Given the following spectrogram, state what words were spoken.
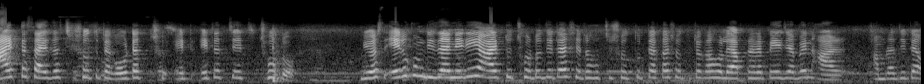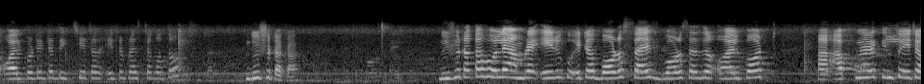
আরেকটা সাইজ আছে সত্তর টাকা, ওটা এটা ছোট। ভিউয়ার্স এরকম ডিজাইনেরই আর একটু ছোট যেটা, সেটা হচ্ছে সত্তর টাকা। সত্তর টাকা হলে আপনারা পেয়ে যাবেন। আর আমরা যেটা অয়েল পট এটা দেখছি, এটা এটার প্রাইসটা কত? দুশো টাকা। দুশো টাকা হলে আমরা এরকম এটা বড় সাইজ বড় সাইজের অয়েল পট আপনারা কিন্তু এটা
